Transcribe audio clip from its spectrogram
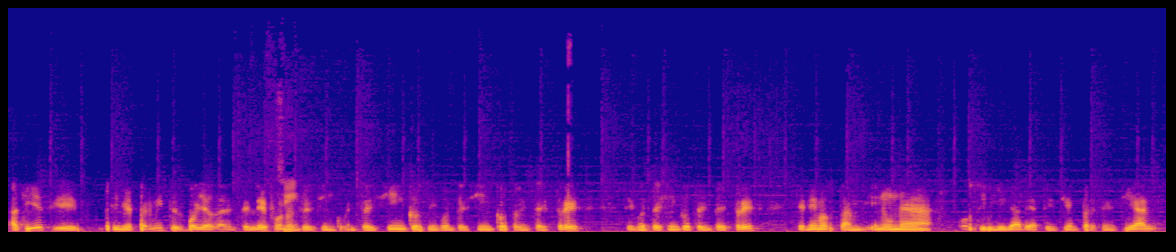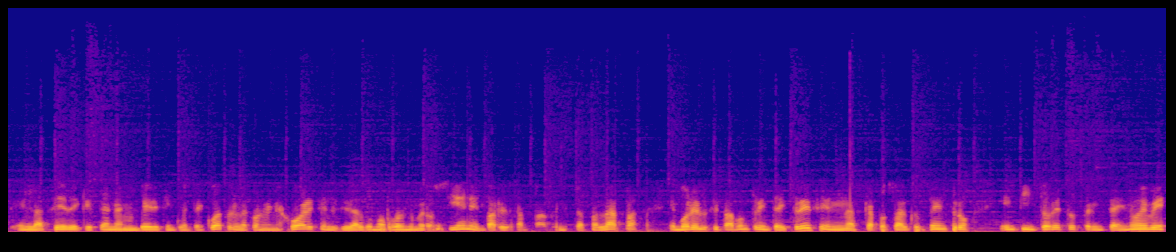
Así es, si me permites voy a dar el teléfono, es el 55 55 33 55 33. Tenemos también una posibilidad de atención presencial en la sede que está en Amberes 54, en la Colonia Juárez, en el Hidalgo Morroy número 100, en Barrio San Pablo, en Iztapalapa, en Morelos y Pavón 33, en Azcapotzalco Centro, en Tintoreto 39,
